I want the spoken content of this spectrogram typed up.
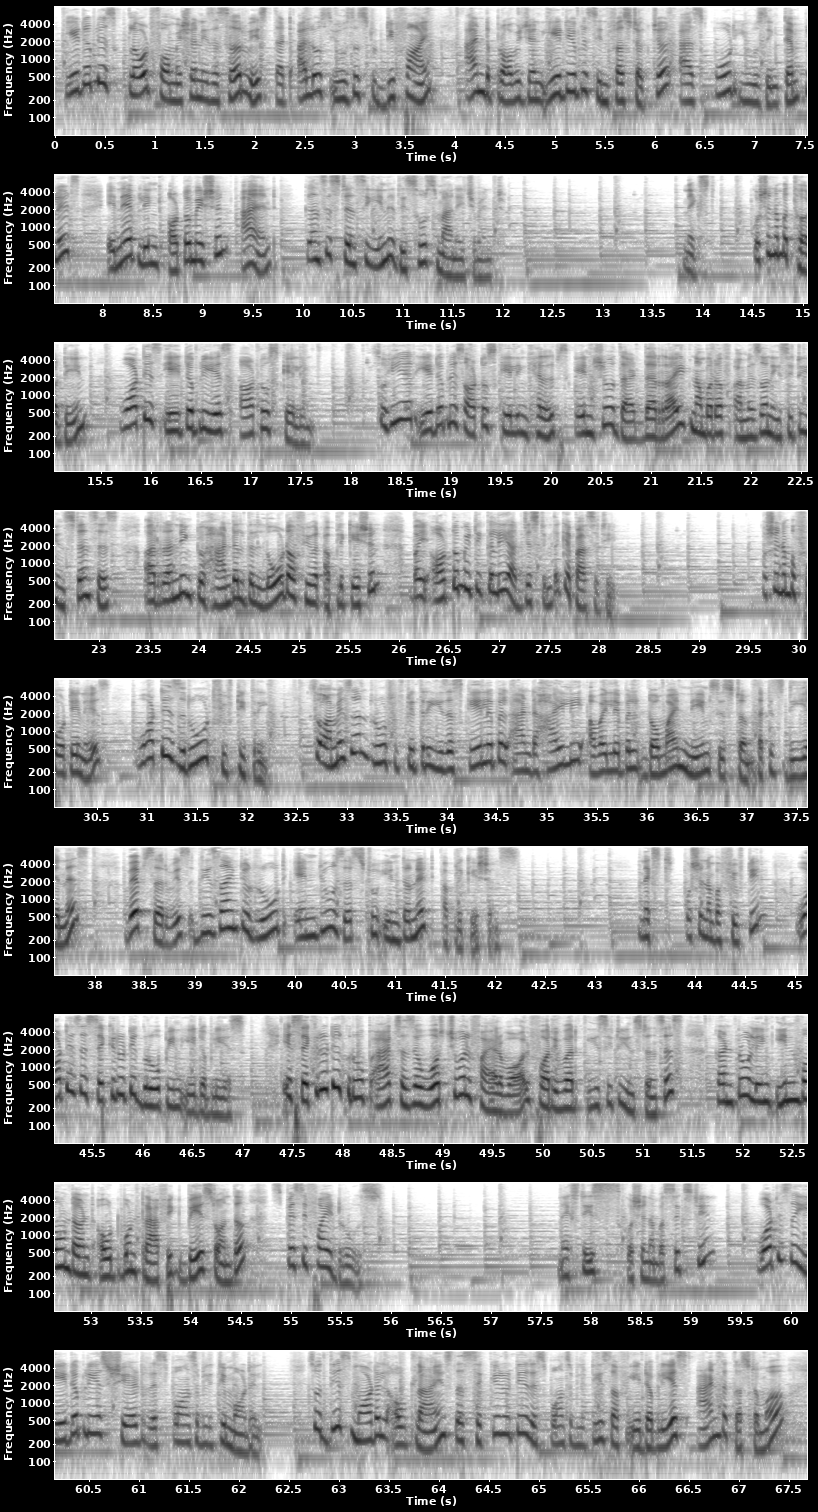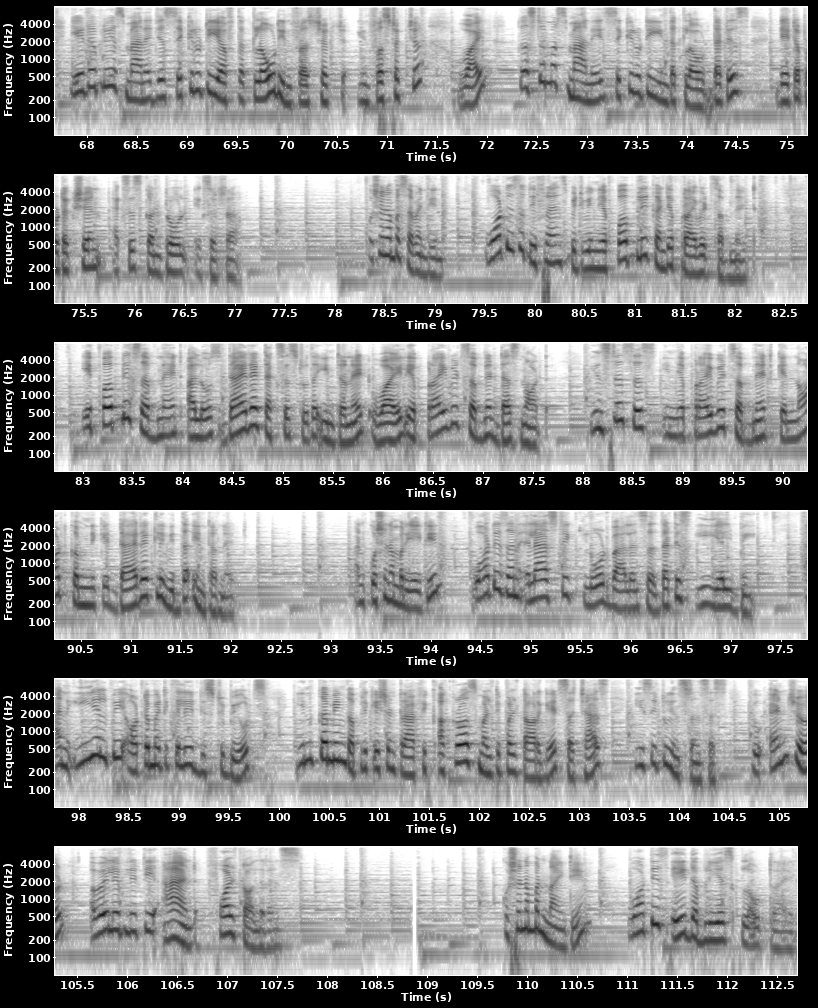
AWS Cloud Formation is a service that allows users to define and provision AWS infrastructure as code using templates, enabling automation and consistency in resource management. Next, question number 13 What is AWS auto scaling? So, here AWS auto scaling helps ensure that the right number of Amazon EC2 instances are running to handle the load of your application by automatically adjusting the capacity. Question number 14 is What is Route 53? So, Amazon Route 53 is a scalable and highly available domain name system that is DNS web service designed to route end users to internet applications. Next, question number 15. What is a security group in AWS? A security group acts as a virtual firewall for your EC2 instances, controlling inbound and outbound traffic based on the specified rules. Next is question number 16. What is the AWS shared responsibility model? So this model outlines the security responsibilities of AWS and the customer. AWS manages security of the cloud infrastructure, infrastructure while customers manage security in the cloud that is data protection, access control, etc. Question number 17. What is the difference between a public and a private subnet? A public subnet allows direct access to the internet while a private subnet does not. Instances in a private subnet cannot communicate directly with the internet. And question number 18 What is an elastic load balancer that is ELB? An ELB automatically distributes incoming application traffic across multiple targets such as EC2 instances to ensure availability and fault tolerance. Question number 19 What is AWS CloudTrail?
